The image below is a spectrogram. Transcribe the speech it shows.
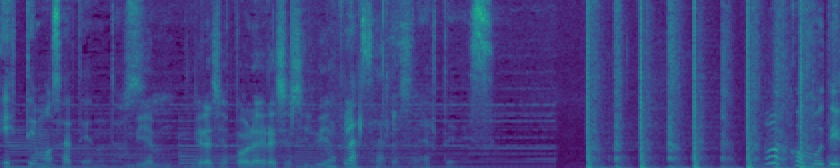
estemos atentos. Bien, gracias Paula, gracias Silvia. Un placer. A ustedes. Vamos con.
